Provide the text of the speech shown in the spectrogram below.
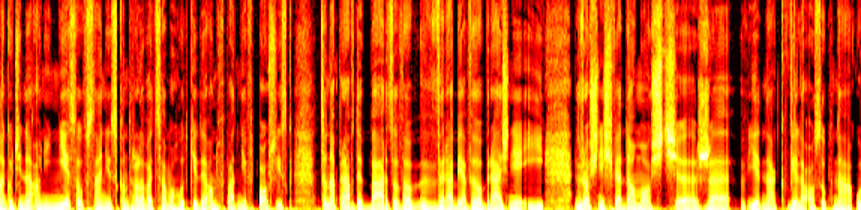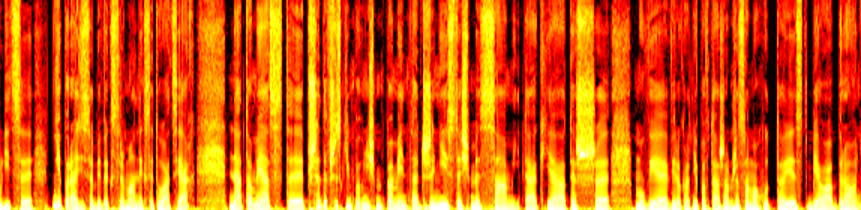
na godzinę oni nie są w stanie skontrolować samochód, kiedy on wpadnie w poślizg. To naprawdę bardzo wyrabia wyobraźnię i rośnie świadomość, e, że jednak wiele osób na ulicy nie poradzi sobie w ekstremalnych sytuacjach. Natomiast e, przede wszystkim powinniśmy pamiętać, że nie jesteśmy sami, tak? Ja też e, mówię, wielokrotnie powtarzam, że samochód to jest biała broń.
